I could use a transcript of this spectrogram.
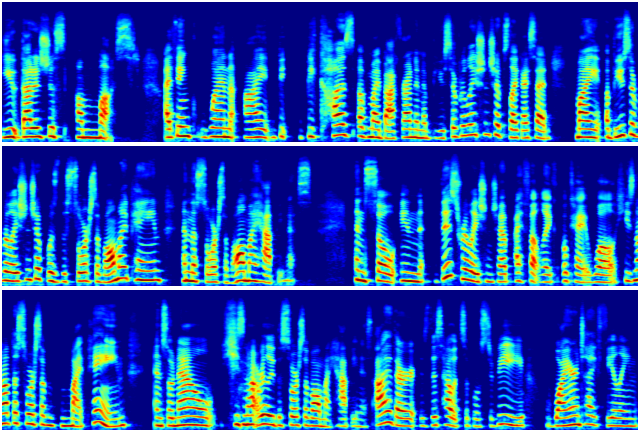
You that is just a must. I think when I be, because of my background in abusive relationships, like I said, my abusive relationship was the source of all my pain and the source of all my happiness. And so in this relationship, I felt like, okay, well, he's not the source of my pain. And so now he's not really the source of all my happiness either. Is this how it's supposed to be? Why aren't I feeling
